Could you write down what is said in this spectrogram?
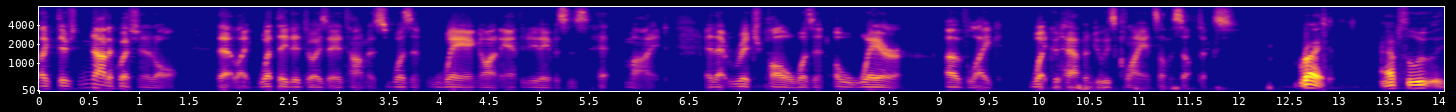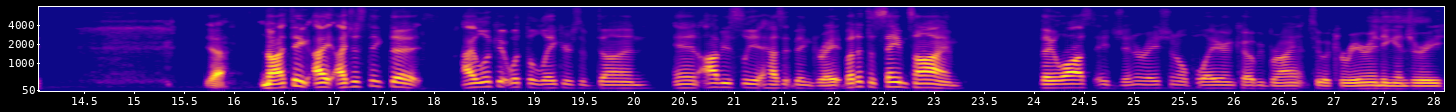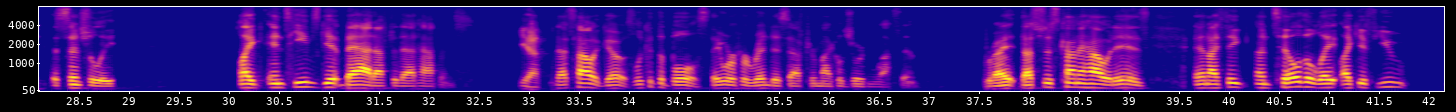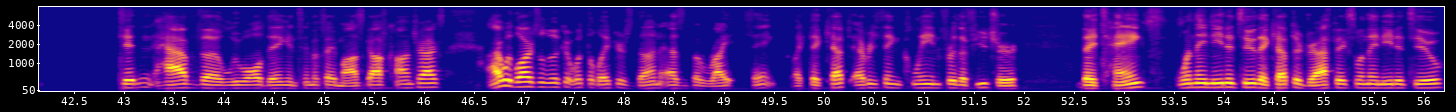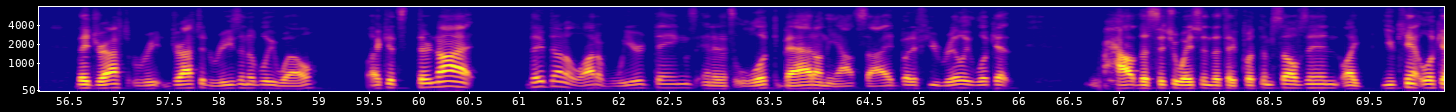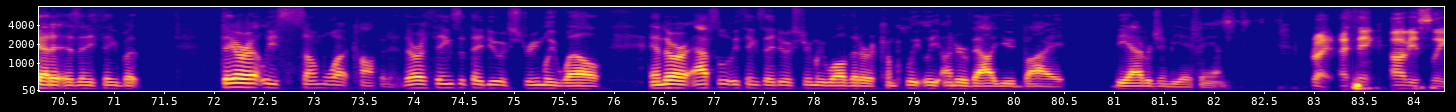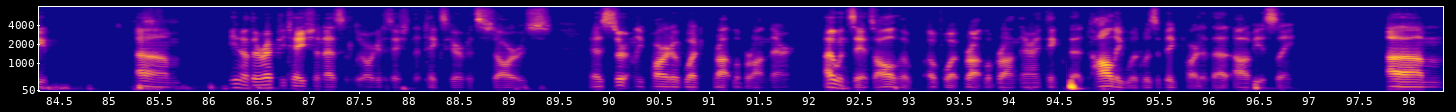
like, there's not a question at all that like what they did to Isaiah Thomas wasn't weighing on Anthony Davis's mind, and that Rich Paul wasn't aware of like what could happen to his clients on the Celtics. Right. Absolutely. Yeah. No, I think I, I just think that I look at what the Lakers have done, and obviously it hasn't been great, but at the same time, they lost a generational player in Kobe Bryant to a career ending injury, essentially. Like, and teams get bad after that happens. Yeah. That's how it goes. Look at the Bulls. They were horrendous after Michael Jordan left them. Right? That's just kind of how it is. And I think until the late, like, if you didn't have the Luol Deng and Timofey Mozgov contracts, I would largely look at what the Lakers done as the right thing. Like they kept everything clean for the future. They tanked when they needed to. They kept their draft picks when they needed to. They draft re, drafted reasonably well. Like it's they're not they've done a lot of weird things and it's looked bad on the outside, but if you really look at how the situation that they've put themselves in, like you can't look at it as anything but they are at least somewhat competent. There are things that they do extremely well, and there are absolutely things they do extremely well that are completely undervalued by the average NBA fan. Right. I think obviously, um, you know, their reputation as an organization that takes care of its stars is certainly part of what brought LeBron there. I wouldn't say it's all of, of what brought LeBron there. I think that Hollywood was a big part of that, obviously. Um,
